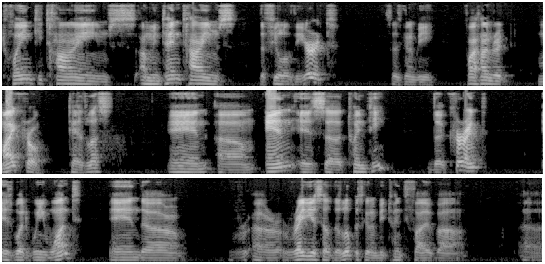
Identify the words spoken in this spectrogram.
20 times, I mean 10 times the field of the Earth. So it's going to be 500 micro Teslas. And um, N is uh, 20. The current is what we want. And the uh, radius of the loop is going to be 25, uh, uh,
